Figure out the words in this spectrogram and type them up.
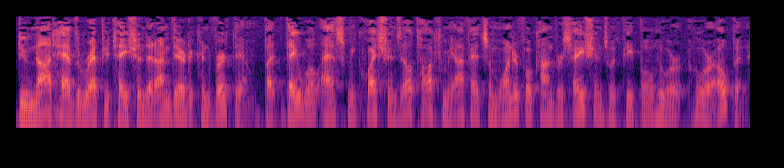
do not have the reputation that I'm there to convert them, but they will ask me questions. They'll talk to me. I've had some wonderful conversations with people who are who are open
